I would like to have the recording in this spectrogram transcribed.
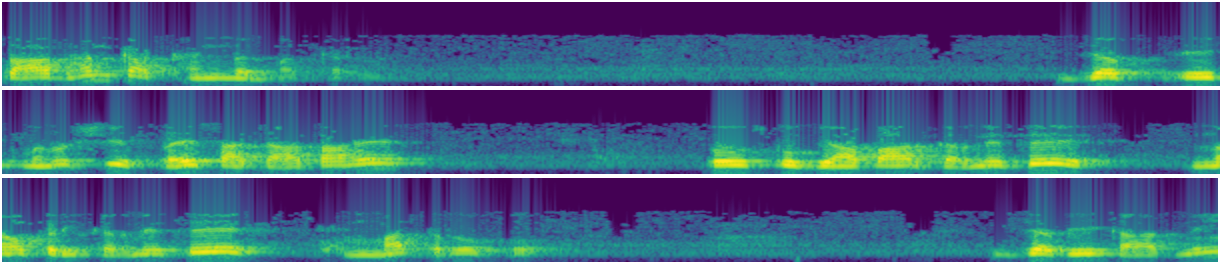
साधन का खंडन मत करना। जब एक मनुष्य पैसा चाहता है तो उसको व्यापार करने से, नौकरी करने से मत रोको। जब एक आदमी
